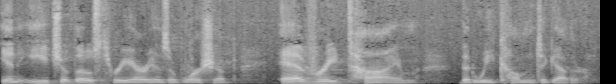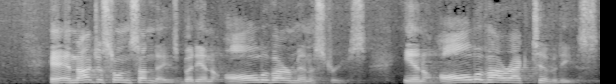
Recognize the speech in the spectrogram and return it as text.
in each of those three areas of worship every time that we come together. And not just on Sundays, but in all of our ministries, in all of our activities.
